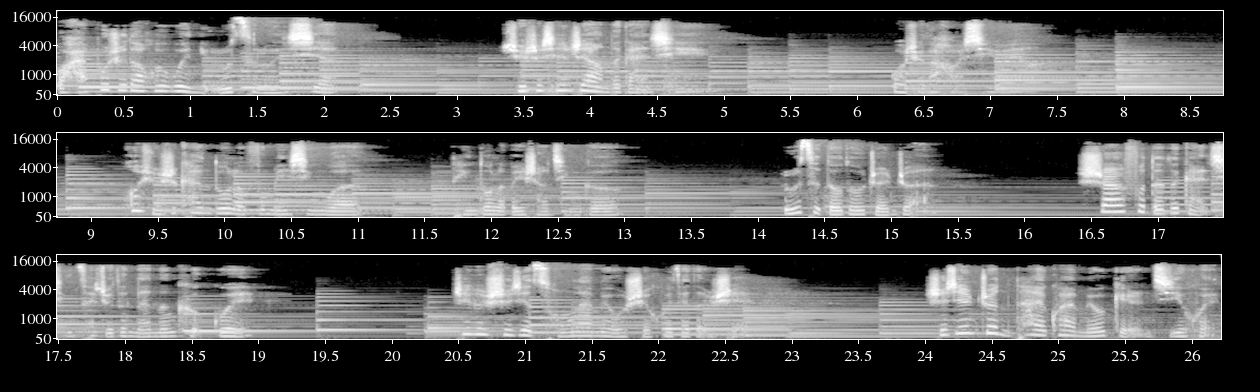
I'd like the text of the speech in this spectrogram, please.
我还不知道会为你如此沦陷。薛之谦这样的感情，我觉得好幸运啊。或许是看多了负面新闻，听多了悲伤情歌，如此兜兜转转。失而复得的感情才觉得难能可贵。这个世界从来没有谁会在等谁，时间转得太快，没有给人机会。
